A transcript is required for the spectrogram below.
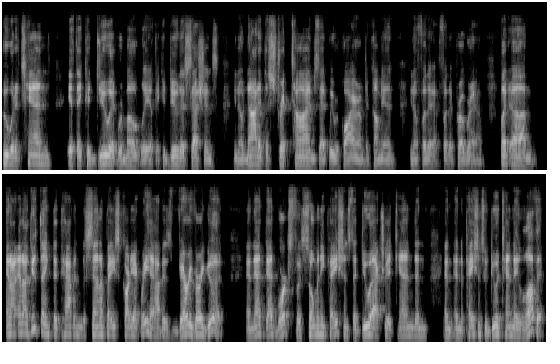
who would attend if they could do it remotely, if they could do the sessions, you know, not at the strict times that we require them to come in, you know, for their for their program. But um, and I and I do think that having the center-based cardiac rehab is very, very good. And that that works for so many patients that do actually attend and and and the patients who do attend, they love it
